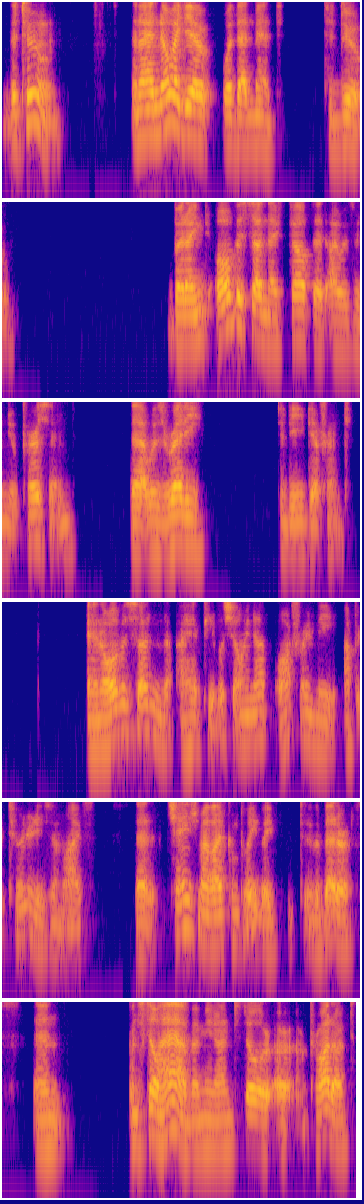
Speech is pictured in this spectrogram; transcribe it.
the tune. And I had no idea what that meant to do. But I all of a sudden I felt that I was a new person that was ready to be different. And all of a sudden I had people showing up offering me opportunities in life that changed my life completely to the better and and still have. I mean i'm still a, a product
